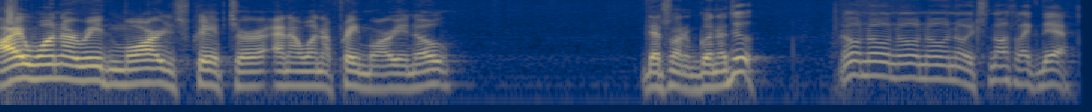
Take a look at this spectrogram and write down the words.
I want to read more scripture and I want to pray more, you know. That's what I'm going to do. No, no, no, no, no, it's not like that.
